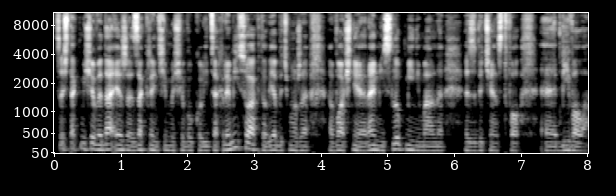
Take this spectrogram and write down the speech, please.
coś tak mi się wydaje, że zakręcimy się w okolicach remisu, a kto wie, być może właśnie remis lub minimalne zwycięstwo E, Biwoła.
